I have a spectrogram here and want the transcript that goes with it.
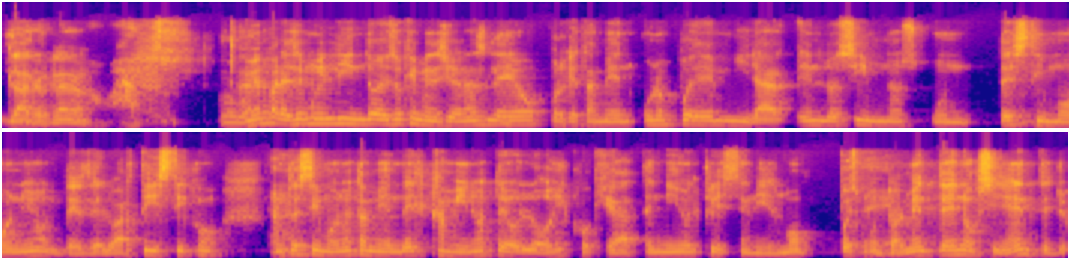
Claro, claro. A mí me parece muy lindo eso que mencionas, Leo, porque también uno puede mirar en los himnos un testimonio desde lo artístico, un testimonio también del camino teológico que ha tenido el cristianismo, pues puntualmente en Occidente. Yo,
